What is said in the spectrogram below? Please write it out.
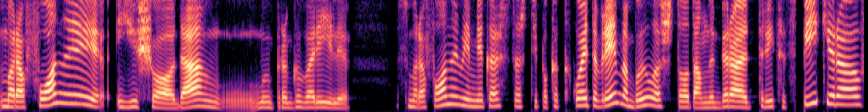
марафоны еще, да, мы проговорили. С марафонами, мне кажется, что, типа, как какое-то время было, что там набирают 30 спикеров,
